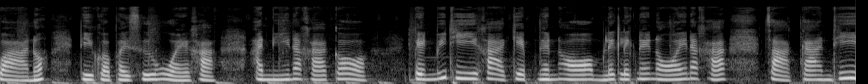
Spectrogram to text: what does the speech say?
กว่าเนาะดีกว่าไปซื้อหวยค่ะ อันนี้นะคะก็ เป็นวิธีค่ะเก็บเงินออมเล็กๆ น้อยๆนะคะ จากการที่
